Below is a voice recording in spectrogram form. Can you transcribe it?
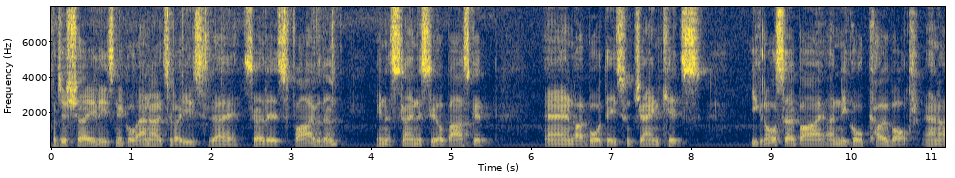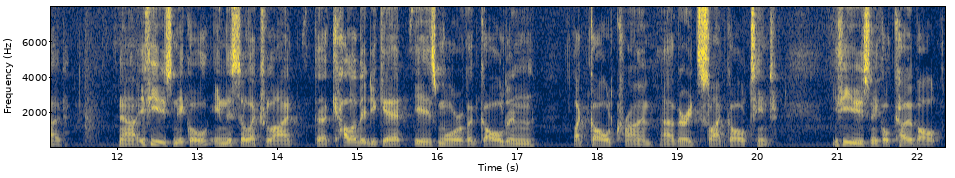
I'll just show you these nickel anodes that I used today. So there's five of them in a stainless steel basket and I bought these from Jane Kits. You can also buy a nickel cobalt anode. Now if you use nickel in this electrolyte the colour that you get is more of a golden like gold chrome, a very slight gold tint. If you use nickel cobalt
